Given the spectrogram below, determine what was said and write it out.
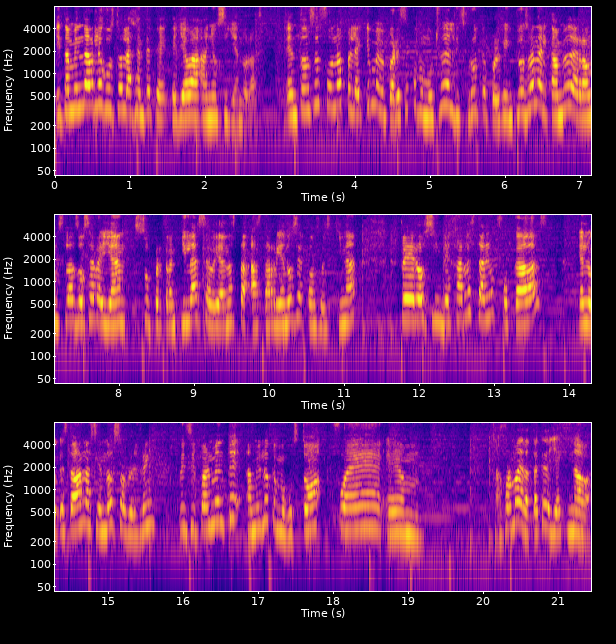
Y también darle gusto a la gente que, que lleva años siguiéndolas. Entonces fue una pelea que me parece como mucho del disfrute, porque incluso en el cambio de rounds las dos se veían súper tranquilas, se veían hasta, hasta riéndose con su esquina pero sin dejar de estar enfocadas en lo que estaban haciendo sobre el ring. Principalmente a mí lo que me gustó fue em, la forma del ataque de Jackie Nava,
